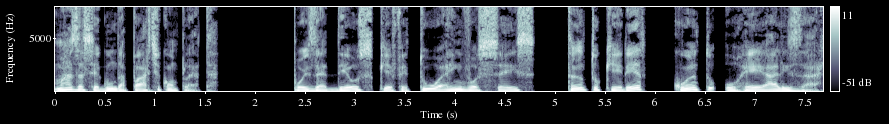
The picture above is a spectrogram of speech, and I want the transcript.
Mas a segunda parte completa: Pois é Deus que efetua em vocês tanto querer quanto o realizar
